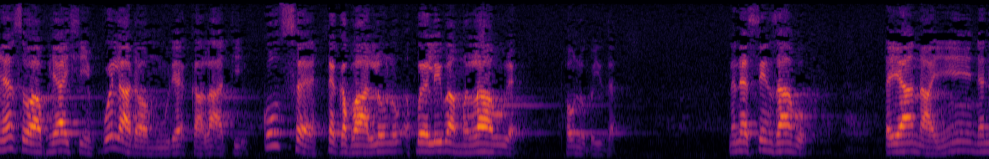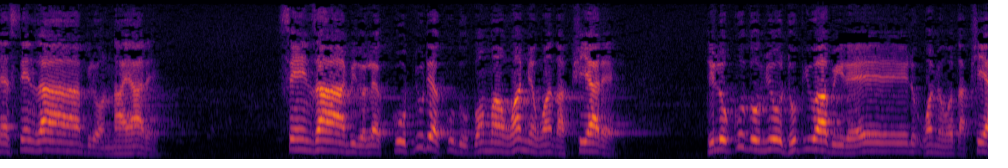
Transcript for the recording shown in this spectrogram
မြတ်စွာဘုရားရှင်ပွေလာတော်မူတဲ့ကာလအထိ90တကဘာလုံးလုံးအပယ်လေးပါမလာဘူးတဲ့ဘုန်းတော်ပိဿနည်းနည်းစဉ်းစားဖို့တရားနာရင်နည်းနည်းစဉ်းစားပြီးတော့နာရတယ်စဉ်းစားပြီးတော့လဲကိုပြုတဲ့ကုသိုလ်ပေါ်မှာဝမ်းမြောက်ဝမ်းသာဖြစ်ရတယ်ဒီလိုကုသိုလ်မျိုးတို့ပြုရပြီတယ်လို့ဝမ်းမြောက်ဝမ်းသာဖြစ်ရ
